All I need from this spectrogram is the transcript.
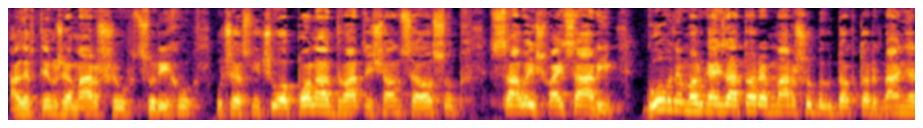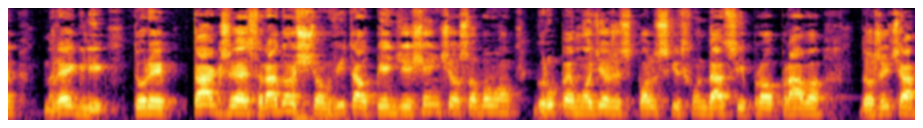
ale w tymże marszu w Zurichu uczestniczyło ponad 2000 osób z całej Szwajcarii. Głównym organizatorem marszu był dr Daniel Regli, który także z radością witał 50-osobową grupę młodzieży z Polski z Fundacji Pro Prawo do Życia,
